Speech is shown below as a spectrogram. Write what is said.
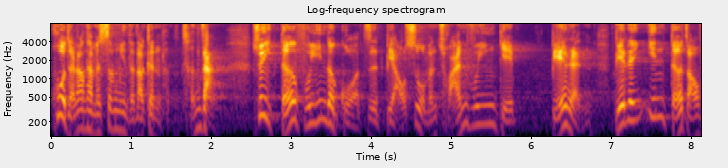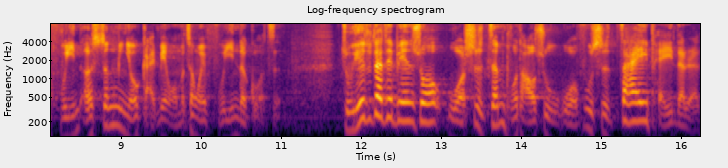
或者让他们生命得到更成长。所以得福音的果子，表示我们传福音给别人，别人因得着福音而生命有改变，我们称为福音的果子。主耶稣在这边说：“我是真葡萄树，我父是栽培的人。”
